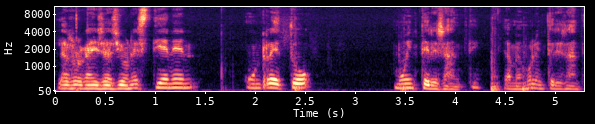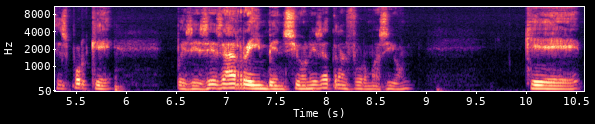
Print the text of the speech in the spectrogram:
las organizaciones tienen un reto muy interesante, llamémoslo interesante, es porque pues es esa reinvención, esa transformación que,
